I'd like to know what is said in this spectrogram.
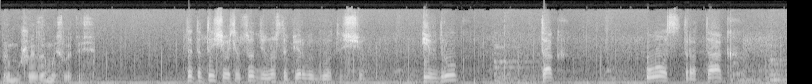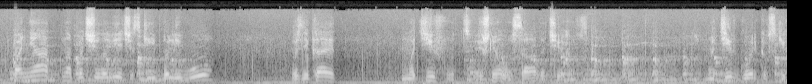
примушує замислитись. Это 1891 год еще. И вдруг так остро, так понятно по-человечески и болево возникает мотив вот Вишневого сада Чеховского, мотив Горьковских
